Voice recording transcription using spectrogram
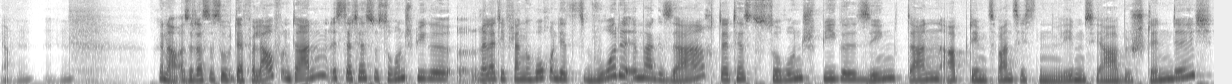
ja. Genau, also das ist so der Verlauf und dann ist der Testosteronspiegel relativ lange hoch und jetzt wurde immer gesagt, der Testosteronspiegel sinkt dann ab dem 20. Lebensjahr beständig.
